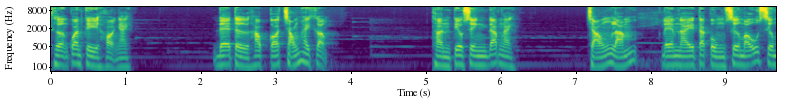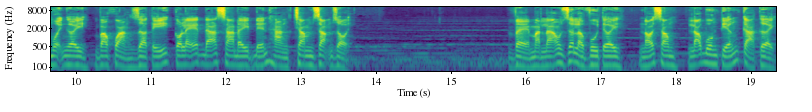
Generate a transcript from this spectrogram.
Thượng quan kỳ hỏi ngay. Đệ tử học có chóng hay không? Thần tiêu sinh đáp ngay. Chóng lắm. Đêm nay ta cùng sư mẫu, sư muội người Vào khoảng giờ tí, có lẽ đã xa đây đến hàng trăm dặm rồi. Vẻ mặt lão rất là vui tươi. Nói xong, lão buông tiếng cả cười.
